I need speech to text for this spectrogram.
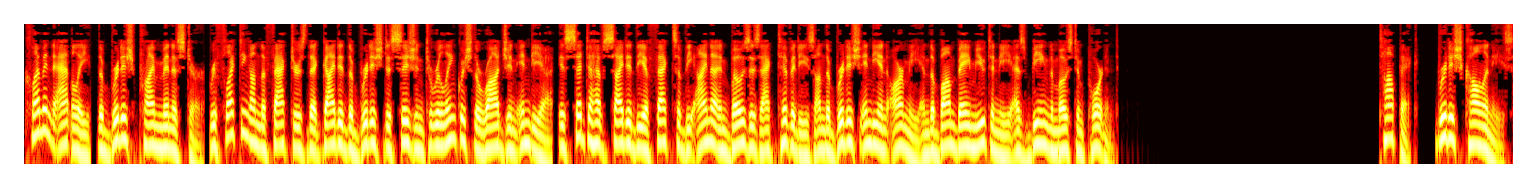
Clement Attlee, the British Prime Minister, reflecting on the factors that guided the British decision to relinquish the Raj in India, is said to have cited the effects of the INA and Bose's activities on the British Indian Army and the Bombay Mutiny as being the most important. British colonies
